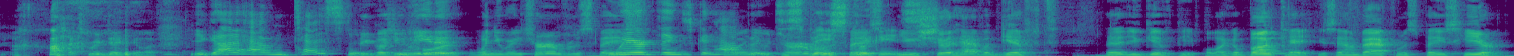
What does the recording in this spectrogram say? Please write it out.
That's ridiculous. you got to have them tested Because you need it when you return from space. Weird things could when happen you to return from space, space, cookies. you should have a gift that you give people, like a bun cake. You say, "I'm back from space. Here,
